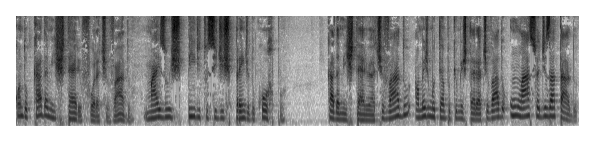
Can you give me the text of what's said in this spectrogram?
Quando cada mistério for ativado, mais o espírito se desprende do corpo. Cada mistério é ativado, ao mesmo tempo que o mistério é ativado, um laço é desatado.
